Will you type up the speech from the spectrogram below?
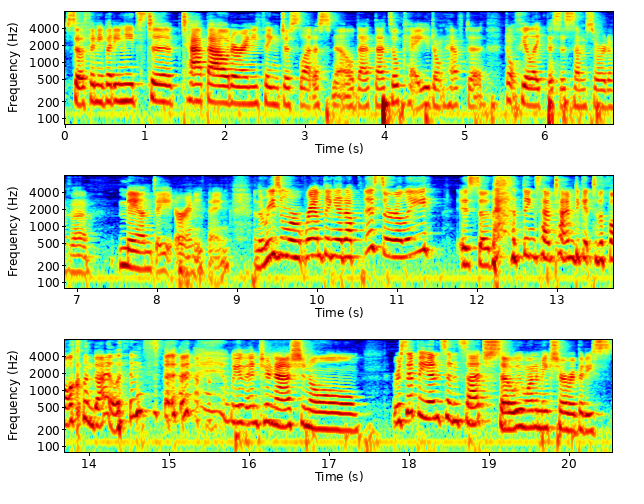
So if anybody needs to tap out or anything, just let us know that that's okay. You don't have to don't feel like this is some sort of a mandate or anything. And the reason we're ramping it up this early is so that things have time to get to the Falkland Islands. we have international recipients and such, so we want to make sure everybody's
